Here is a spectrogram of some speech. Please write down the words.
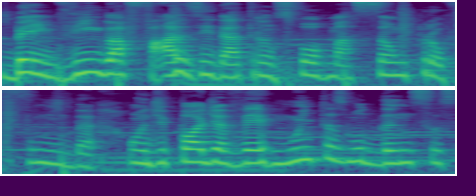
Bem-vindo à fase da transformação profunda, onde pode haver muitas mudanças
